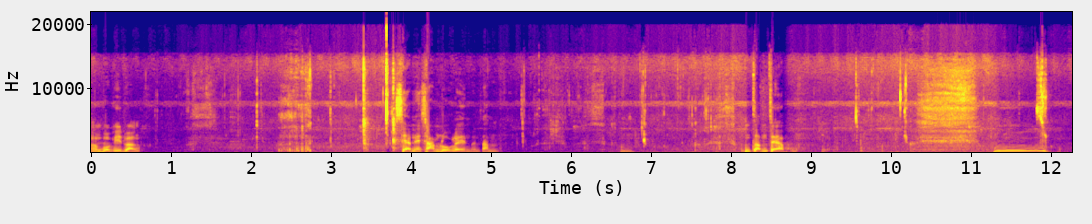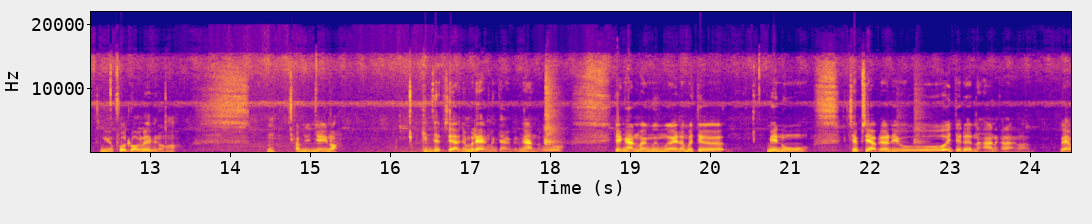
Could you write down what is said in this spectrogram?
มันบ่ผิดหวังแซบในสามโลกเลยเห็นเพิ่นตำอืมมันตำแซบอืม เหงื่อฟดออกเลยพี่น้องเอาอืมทำใหญ่ๆเนาะกินแซ่บๆยังมาแรงหลังจากเลิกงานโอ้เฮ็ดงานมาเมื่อยๆแล้วมาเจอเมนูแซ่บๆแล้วเดี๋ยวจะเดินอาหารขนาดนั้นแบบ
